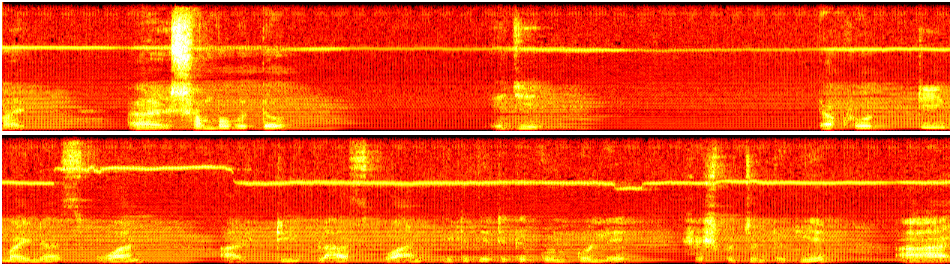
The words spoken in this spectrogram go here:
হয়। সম্ভবত এই যে দেখো টি মাইনাস ওয়ান আর টি প্লাস ওয়ান এটা দিয়ে এটাকে গুণ করলে শেষ পর্যন্ত গিয়ে আর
